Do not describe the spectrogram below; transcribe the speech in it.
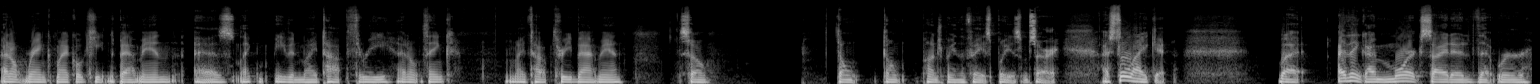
I don't rank Michael Keaton's Batman as like even my top three. I don't think my top three Batman. So don't don't punch me in the face, please. I'm sorry. I still like it, but I think I'm more excited that we're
